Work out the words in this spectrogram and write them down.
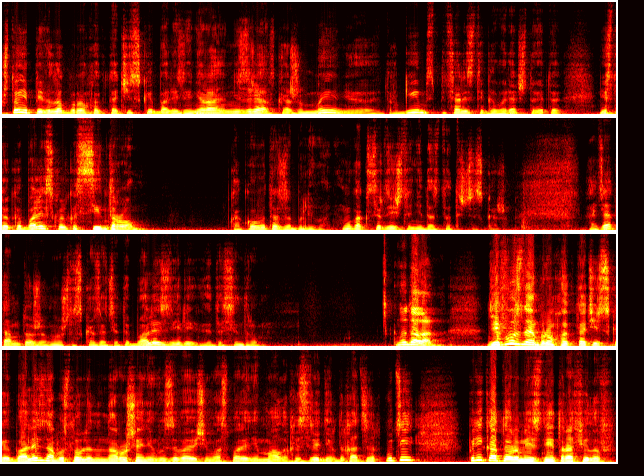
что и привело к бронхоэктатической болезни. Не, не зря, скажем, мы, другие специалисты говорят, что это не столько болезнь, сколько синдром какого-то заболевания. Ну, как сердечная недостаточность, скажем. Хотя там тоже можно сказать, это болезнь или это синдром. Ну да ладно. Диффузная бронхоэктатическая болезнь обусловлена нарушением, вызывающим воспаление малых и средних дыхательных путей, при котором из нейтрофилов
